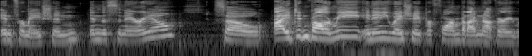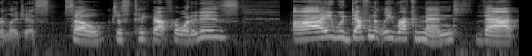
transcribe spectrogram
information in the scenario. So I, it didn't bother me in any way, shape, or form, but I'm not very religious. So just take that for what it is. I would definitely recommend that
